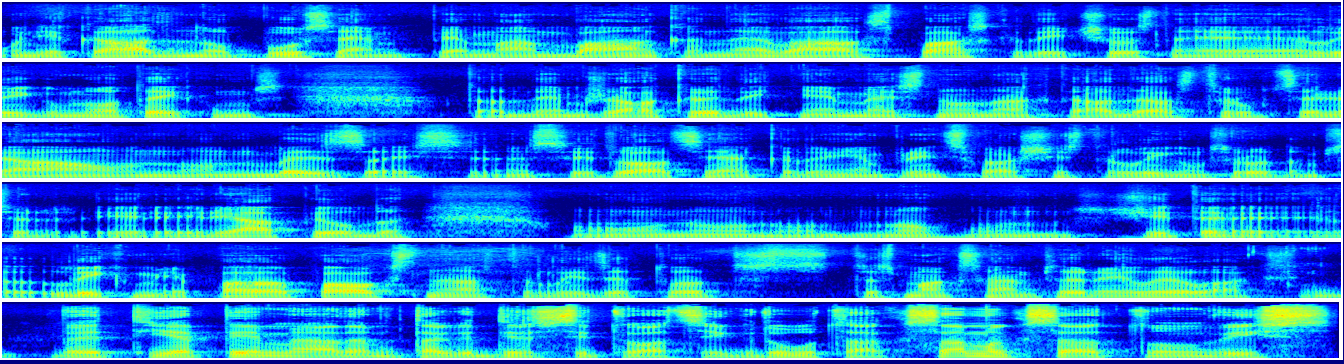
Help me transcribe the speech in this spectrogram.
Un, ja kāda no pusēm, piemēram, banka nevēlas pārskatīt šos līguma noteikumus, tad, diemžēl, kredītņēmējs nonāk nonāk tādā strupceļā un, un bezizējas situācijā, kad viņiem principā šis līgums, protams, ir, ir, ir jāpilda. Un, un, un, nu, un šī likme, ja paaugstinās, tad līdz ar to tas, tas maksājums arī ir lielāks. Bet, ja, piemēram, tagad ir situācija grūtāk samaksāt un viss.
